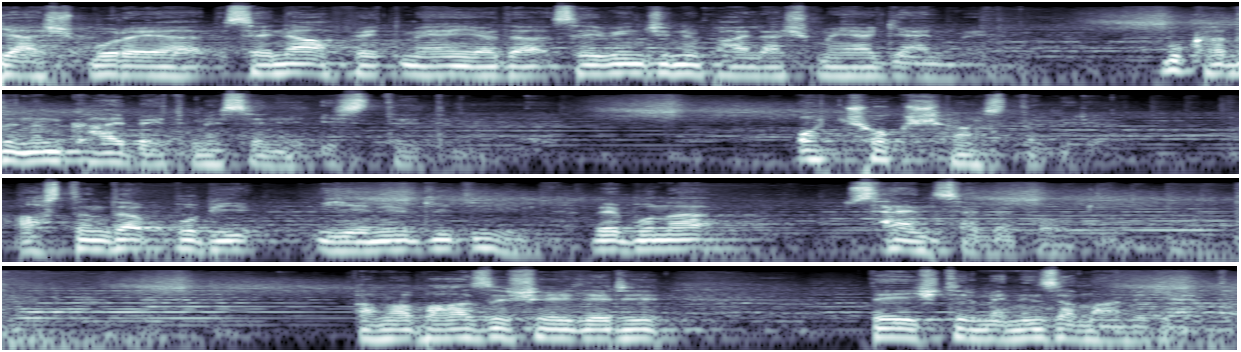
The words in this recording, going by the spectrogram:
Yaş buraya seni affetmeye ya da sevincini paylaşmaya gelmedi. Bu kadının kaybetmesini istedim. O çok şanslı biri. Aslında bu bir yenilgi değil ve buna sen sebep oldun. Ama bazı şeyleri değiştirmenin zamanı geldi.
